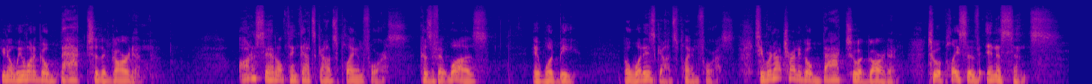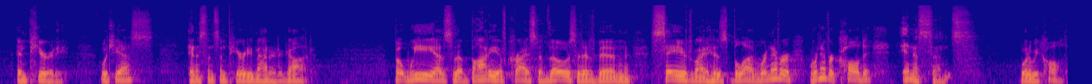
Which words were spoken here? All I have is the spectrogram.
you know, we want to go back to the garden. Honestly, I don't think that's God's plan for us. Because if it was, it would be. But what is God's plan for us? See, we're not trying to go back to a garden, to a place of innocence and purity, which, yes, innocence and purity matter to God. But we, as the body of Christ, of those that have been saved by his blood, we're never, we're never called innocence. What are we called?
